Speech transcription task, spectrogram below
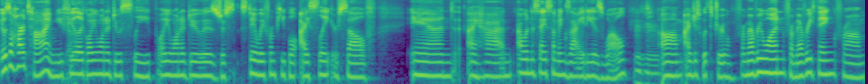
it was a hard time. You feel like all you want to do is sleep. All you want to do is just stay away from people, isolate yourself. And I had, I wouldn't say some anxiety as well. Mm-hmm. Um, I just withdrew from everyone, from everything, from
